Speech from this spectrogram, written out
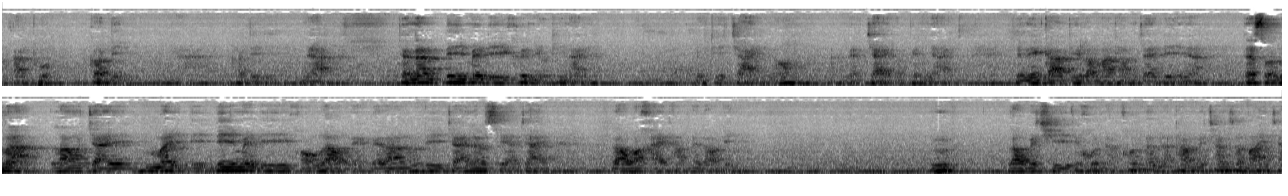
ำการพูดก็ดีก็ดีเนี่ยฉะนั้นดีไม่ดีขึ้นอยู่ที่ไหน อยู่ที่ใจเนาะเนี่ยใจก็เป็นใหญ่ทีนี้การที่เรามาทำใจดีเนี่ย แต่ส่วนมากเราใจไม่ดีดีไม่ดีของเราเนี่ยเวลาเราดีใจเราเสียใจ เราว่าใครทำให้เราดีเราไปชี้ที่คนนะคนนั้นทำให้ฉันสบายใจ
